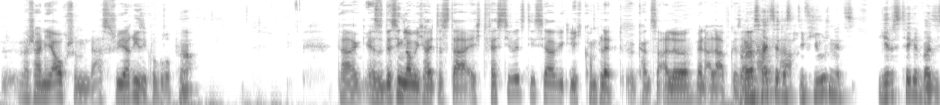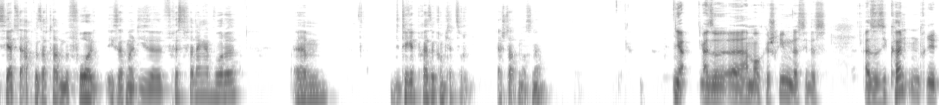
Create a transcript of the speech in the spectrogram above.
wahrscheinlich auch schon, da hast du wieder Risikogruppe. Ja. Da, also deswegen glaube ich halt, dass da echt Festivals dieses Jahr wirklich komplett, äh, kannst du alle, wenn alle abgesagt Aber das nach heißt ja, und dass nach. die Fusion jetzt jedes Ticket, weil sie es jetzt ja abgesagt haben, bevor, ich sag mal, diese Frist verlängert wurde, ähm, die Ticketpreise komplett zurückerstatten muss, ne? Ja, also äh, haben auch geschrieben, dass sie das, also sie könnten re-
